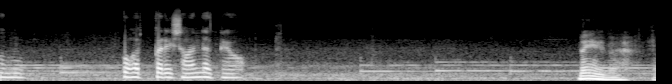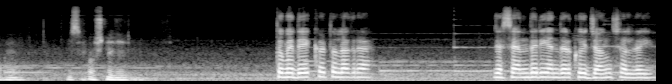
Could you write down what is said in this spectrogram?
तुम बहुत परेशान लग रहे हो। नहीं मैं ऐसे कुछ नहीं तुम्हें देखकर तो लग रहा है जैसे अंदर ही अंदर कोई जंग चल रही है।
